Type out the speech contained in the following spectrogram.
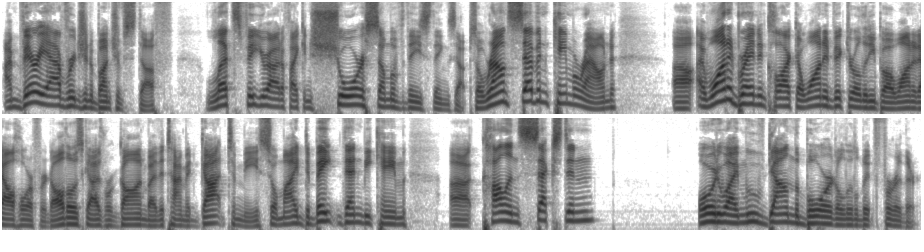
I'm very average in a bunch of stuff. Let's figure out if I can shore some of these things up. So round seven came around. Uh, I wanted Brandon Clarke. I wanted Victor Oladipo. I wanted Al Horford. All those guys were gone by the time it got to me. So my debate then became uh, Collin Sexton, or do I move down the board a little bit further?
